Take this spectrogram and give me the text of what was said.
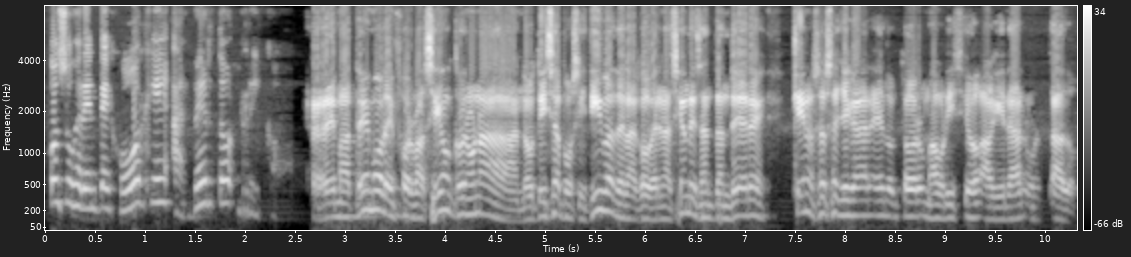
con su gerente Jorge Alberto Rico. Rematemos la información con una noticia positiva de la gobernación de Santander que nos hace llegar el doctor Mauricio Aguilar Hurtado.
